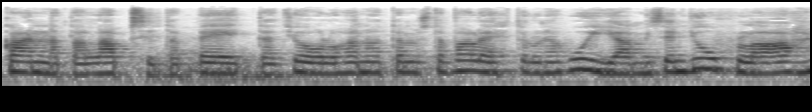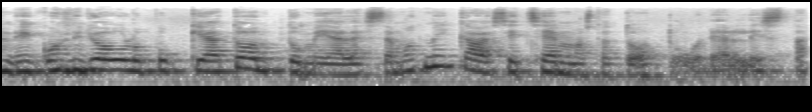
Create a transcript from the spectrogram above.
kannata lapsilta peittää. Että jouluhan on tämmöistä valehtelun ja huijaamisen juhlaa, niin kuin joulupukkia tonttumielessä, mutta mikä olisi sitten semmoista totuudellista.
